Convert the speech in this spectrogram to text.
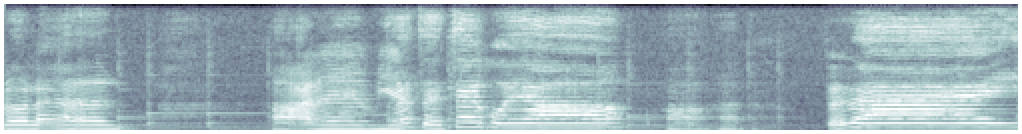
罗兰，好，安尼明仔载再会哦，好，好，拜拜，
